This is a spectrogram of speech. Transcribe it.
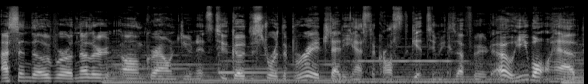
I send over another um, ground units to go destroy the bridge that he has to cross to get to me because I figured, oh, he won't have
